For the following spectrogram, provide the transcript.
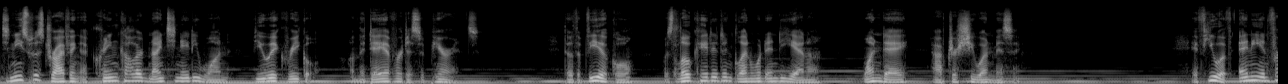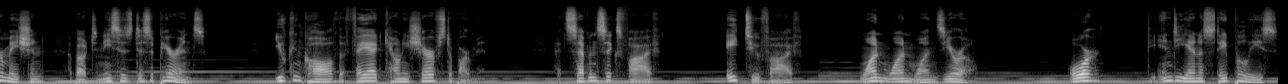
Denise was driving a cream colored 1981 Buick Regal on the day of her disappearance, though the vehicle was located in Glenwood, Indiana, one day after she went missing. If you have any information about Denise's disappearance, you can call the Fayette County Sheriff's Department at 765 825 1110 or the Indiana State Police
